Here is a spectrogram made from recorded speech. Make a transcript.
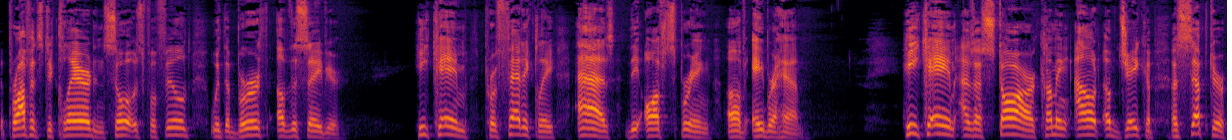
The prophets declared, and so it was fulfilled with the birth of the Savior. He came prophetically as the offspring of Abraham. He came as a star coming out of Jacob, a scepter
